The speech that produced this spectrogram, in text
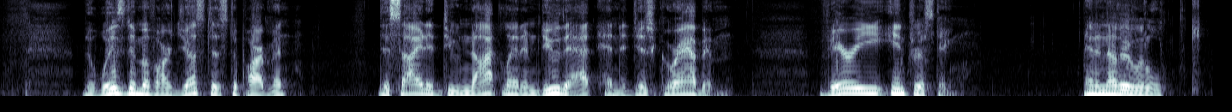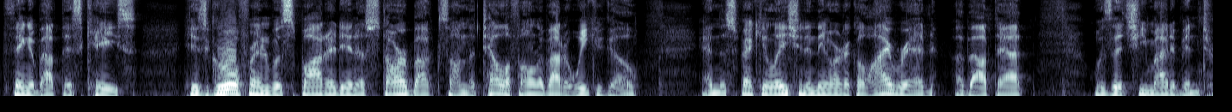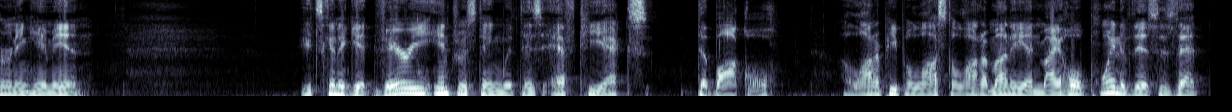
the wisdom of our Justice Department decided to not let him do that and to just grab him. Very interesting. And another little thing about this case his girlfriend was spotted in a Starbucks on the telephone about a week ago. And the speculation in the article I read about that was that she might have been turning him in. It's going to get very interesting with this FTX debacle. A lot of people lost a lot of money. And my whole point of this is that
